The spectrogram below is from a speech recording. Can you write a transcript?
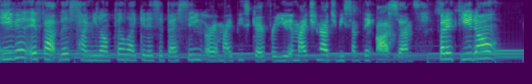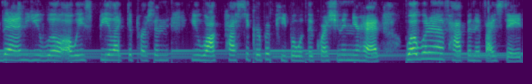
Even if at this time you don't feel like it is the best thing or it might be scary for you, it might turn out to be something awesome. But if you don't, then you will always be like the person you walk past a group of people with the question in your head what would have happened if I stayed?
